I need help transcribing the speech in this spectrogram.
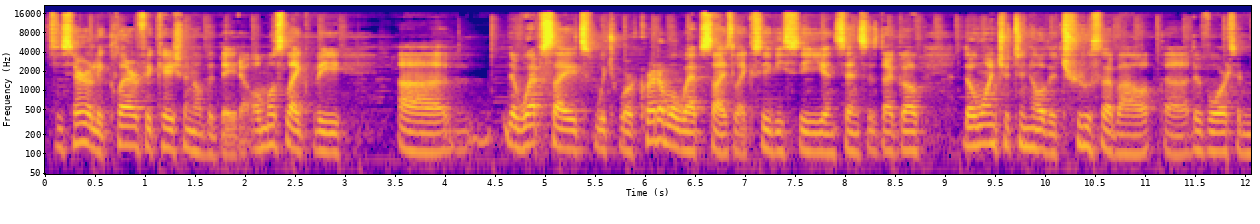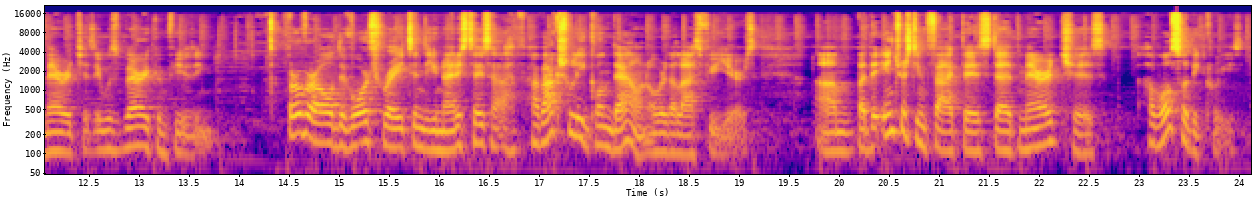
sincerely clarification of the data, almost like the uh, the websites, which were credible websites like CDC and Census.gov, don't want you to know the truth about uh, divorce and marriages. It was very confusing. But overall, divorce rates in the United States have, have actually gone down over the last few years. Um, but the interesting fact is that marriages have also decreased.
